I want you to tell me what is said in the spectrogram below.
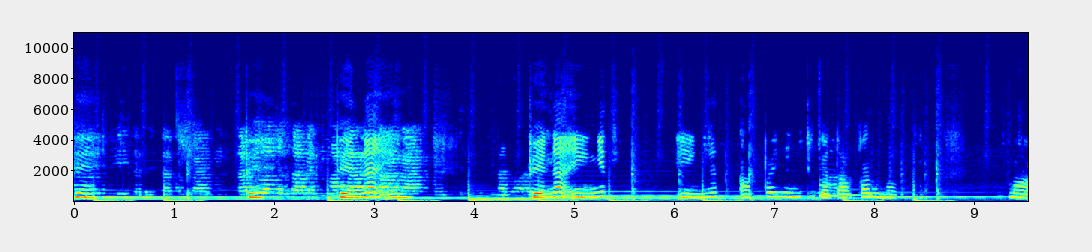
Be, be, Bena, in, Bena ingat ingat apa yang dikatakan makan. Ma,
